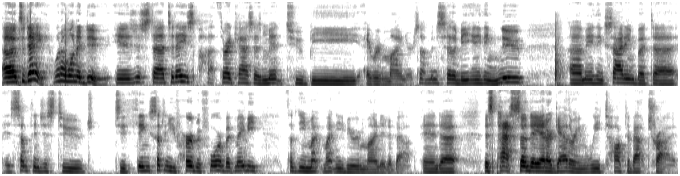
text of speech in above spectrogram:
Uh, today, what I want to do is just uh, today's Threadcast is meant to be a reminder. It's not necessarily be anything new, um, anything exciting, but uh, it's something just to to think something you've heard before, but maybe something you might might need to be reminded about. And uh, this past Sunday at our gathering, we talked about tribe,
